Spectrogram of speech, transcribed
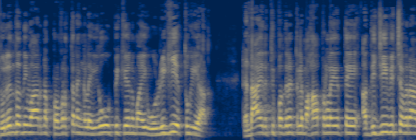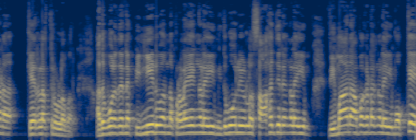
ദുരന്ത നിവാരണ പ്രവർത്തനങ്ങൾ ഏകോപിപ്പിക്കാനുമായി ഒഴുകിയെത്തുകയാണ്. രണ്ടായിരത്തി പതിനെട്ടിലെ മഹാപ്രളയത്തെ അതിജീവിച്ചവരാണ് കേരളത്തിലുള്ളവർ. അതുപോലെ തന്നെ പിന്നീട് വന്ന പ്രളയങ്ങളെയും ഇതുപോലെയുള്ള സാഹചര്യങ്ങളെയും വിമാന അപകടങ്ങളെയും ഒക്കെ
